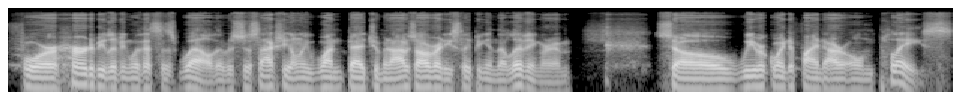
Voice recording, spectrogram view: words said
for her to be living with us as well. There was just actually only one bedroom, and I was already sleeping in the living room. So we were going to find our own place.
